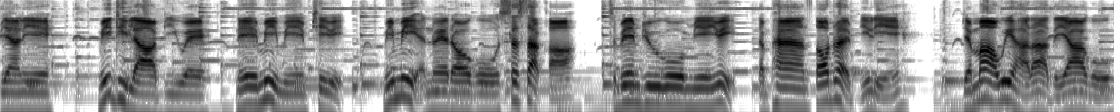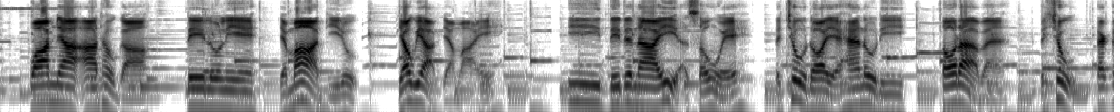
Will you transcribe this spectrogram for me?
ပြန်လျင်မိထီလာပြည်ဝဲနေမိမင်းဖြစ်၍မိမိအနွယ်တော်ကိုဆက်ဆက်ကာသပင်ဖြူကိုမြင်၍တပံတောထွက်ပြေးလျင်ယမဝိဟာရတရားကိုပွားများအားထုတ်ကာတေလွန်လျင်ယမအပြည်တို့ရောက်ရပြန်ပါ၏ဤဒေသနာ၏အဆုံးဝယ်တချို့သောယဟန်တို့သည်သောတာပန်တချို့တက္က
